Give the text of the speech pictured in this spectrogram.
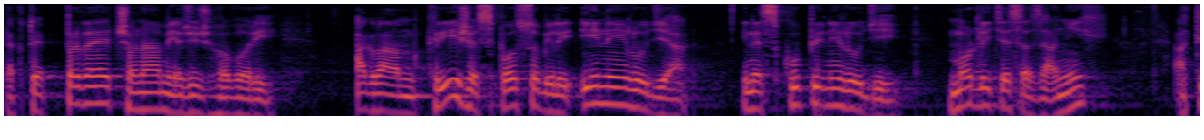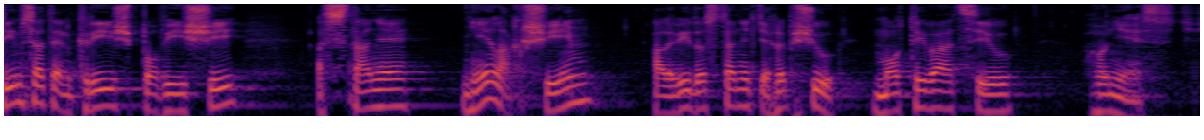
Tak to je prvé, čo nám Ježiš hovorí. Ak vám kríže spôsobili iní ľudia, iné skupiny ľudí, modlite sa za nich a tým sa ten kríž povýši a stane nieľahším, ale vy dostanete hĺbšiu motiváciu ho niesť.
